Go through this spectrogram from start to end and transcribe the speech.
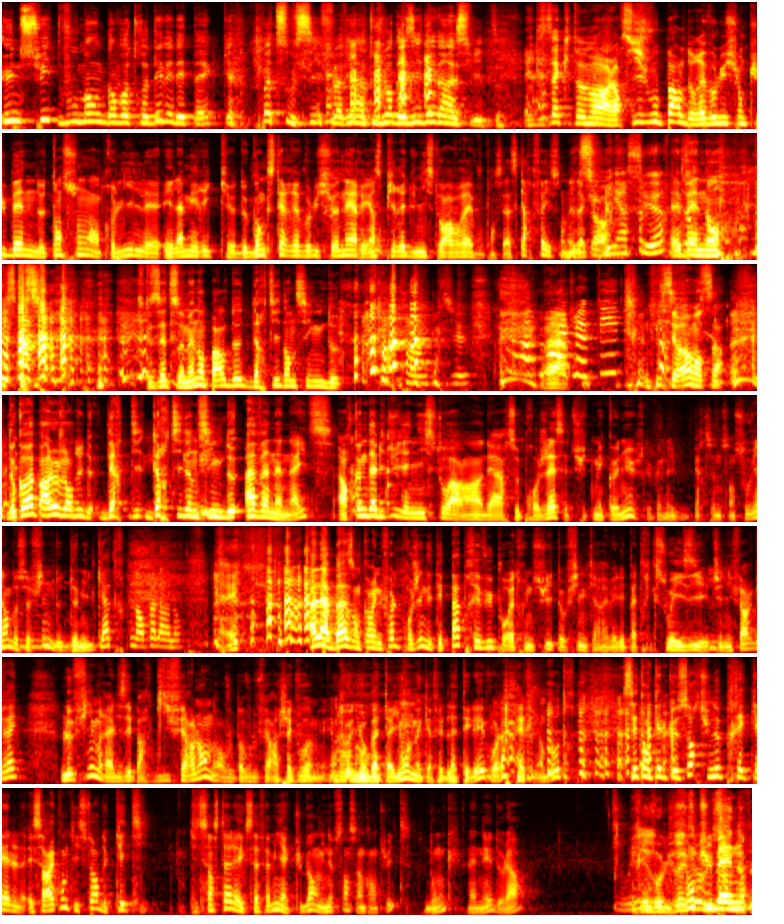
Une suite vous manque dans votre DVD Tech. Pas de souci, Flavien a toujours des idées dans la suite. Exactement. Alors si je vous parle de révolution cubaine, de tension entre l'île et l'Amérique, de gangsters révolutionnaires et inspiré d'une histoire vraie, vous pensez à Scarface, on est d'accord? Bien sûr. Eh ben non. Parce que, c'est- parce que cette semaine, on parle de Dirty Dancing 2. Oh mon dieu. Voilà. c'est vraiment ça. Donc on va parler aujourd'hui de Dirty, Dirty Dancing 2 Havana Nights. Alors comme d'habitude, il y a une histoire hein, derrière ce projet, cette suite méconnue, parce que comme personne s'en souvient de ce film de 2004. Non, pas là, non. Mais à la base, encore une fois, le projet n'était pas prévu pour être une suite au film qui a révélé Patrick Swayze et Jennifer Grey. Le film, réalisé par Guy Ferland, alors je vais pas vous le faire à chaque fois, mais inconnu au bataillon, le mec a fait de la télé, voilà, et rien d'autre. C'est en quelque sorte une préquelle, et ça raconte l'histoire de Katie, qui s'installe avec sa famille à Cuba en 1958, donc l'année de la Oui. révolution cubaine.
